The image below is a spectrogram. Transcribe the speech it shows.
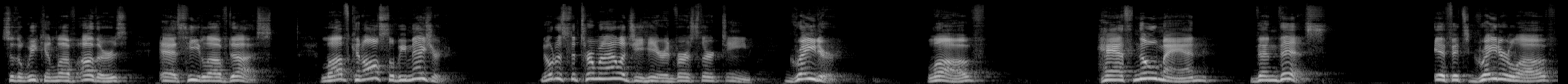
so that we can love others as he loved us. Love can also be measured. Notice the terminology here in verse 13 greater love hath no man than this. If it's greater love,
